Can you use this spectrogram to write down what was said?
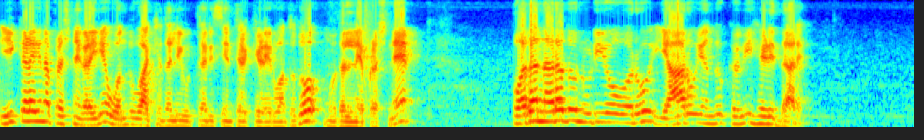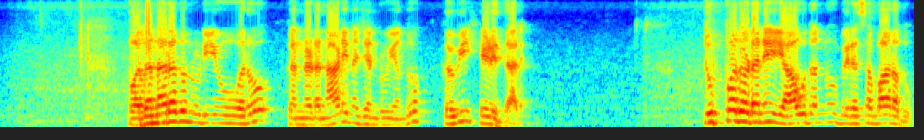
ಈ ಕೆಳಗಿನ ಪ್ರಶ್ನೆಗಳಿಗೆ ಒಂದು ವಾಕ್ಯದಲ್ಲಿ ಉತ್ತರಿಸಿ ಅಂತ ಹೇಳಿ ಕೇಳಿರುವಂಥದ್ದು. ಮೊದಲನೇ ಪ್ರಶ್ನೆ ಪದನರದು ನುಡಿಯುವವರು ಯಾರು ಎಂದು ಕವಿ ಹೇಳಿದ್ದಾರೆ. ಪದನರದು ನುಡಿಯುವವರು ಕನ್ನಡ ನಾಡಿನ ಜನರು ಎಂದು ಕವಿ ಹೇಳಿದ್ದಾರೆ. ತುಪ್ಪದೊಡನೆ ಯಾವುದನ್ನು ಬೆರೆಸಬಾರದು.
